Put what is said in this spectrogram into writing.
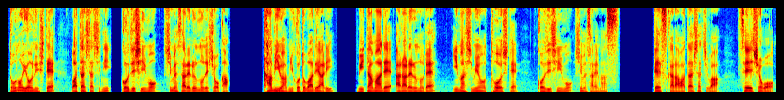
どのようにして私たちにご自身を示されるのでしょうか？神は御言葉であり、御霊であられるので、戒めを通してご自身を示されます。ですから私たちは聖書を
